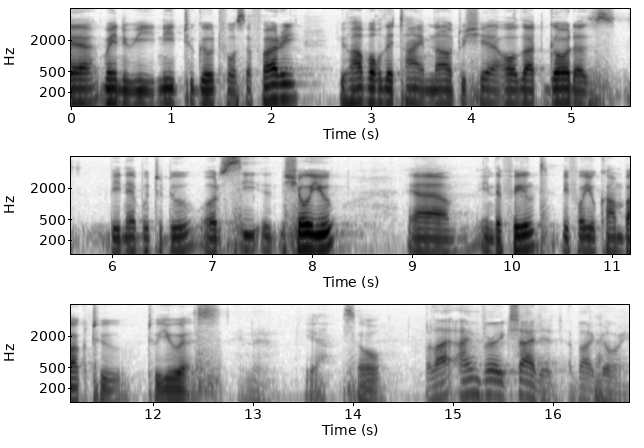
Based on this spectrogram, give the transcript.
there, when we need to go for safari, you have all the time now to share all that God has been able to do or see, show you um, in the field before you come back to, to US. Amen. Yeah. So Well, I, I'm very excited about going.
